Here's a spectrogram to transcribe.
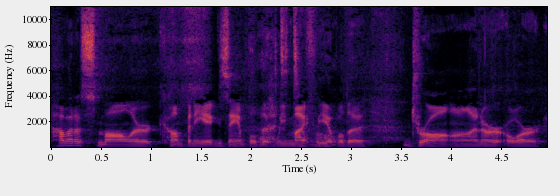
How about a smaller company example that That's we might be able to draw on, or, or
